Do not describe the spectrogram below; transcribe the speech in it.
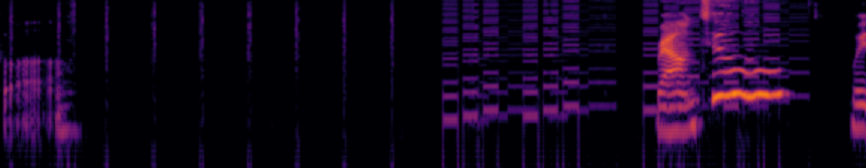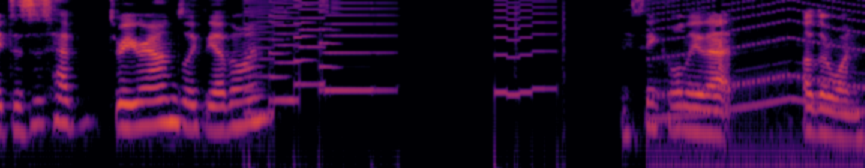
Cool. Round two! Wait, does this have three rounds like the other one? I think only that other one.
